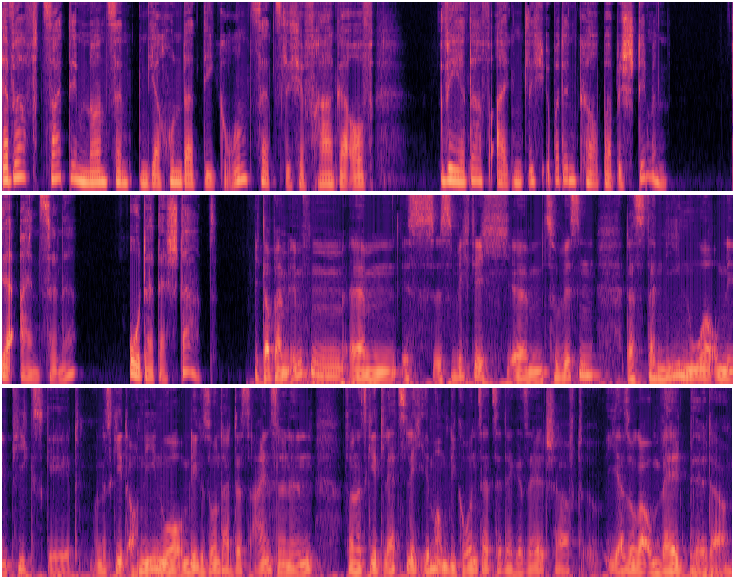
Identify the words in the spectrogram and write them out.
Er wirft seit dem 19. Jahrhundert die grundsätzliche Frage auf, Wer darf eigentlich über den Körper bestimmen? Der Einzelne oder der Staat? Ich glaube, beim Impfen ähm, ist es wichtig ähm, zu wissen, dass es da nie nur um den Peaks geht. Und es geht auch nie nur um die Gesundheit des Einzelnen, sondern es geht letztlich immer um die Grundsätze der Gesellschaft, ja sogar um Weltbilder.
